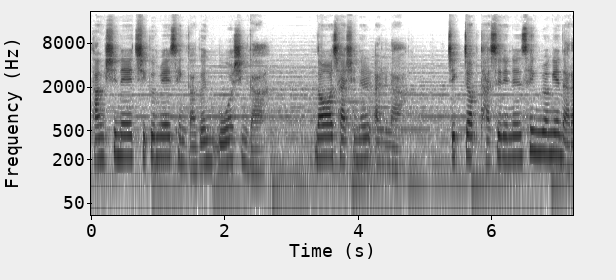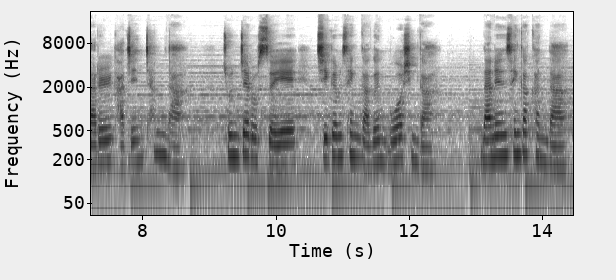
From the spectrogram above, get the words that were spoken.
당신의 지금의 생각은 무엇인가? 너 자신을 알라. 직접 다스리는 생명의 나라를 가진 참나. 존재로서의 지금 생각은 무엇인가? 나는 생각한다.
